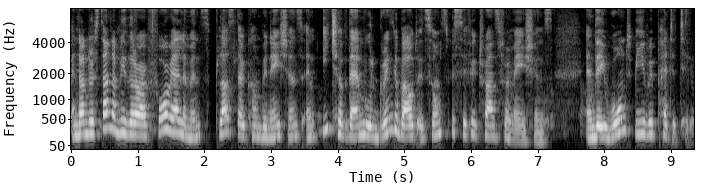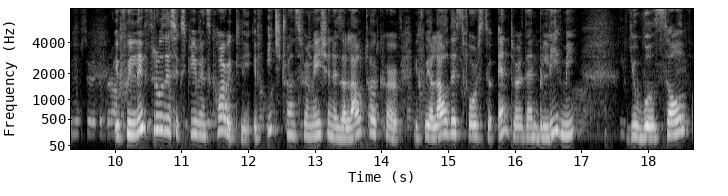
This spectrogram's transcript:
And understandably, there are four elements plus their combinations, and each of them will bring about its own specific transformations, and they won't be repetitive. If we live through this experience correctly, if each transformation is allowed to occur, if we allow this force to enter, then believe me, you will solve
